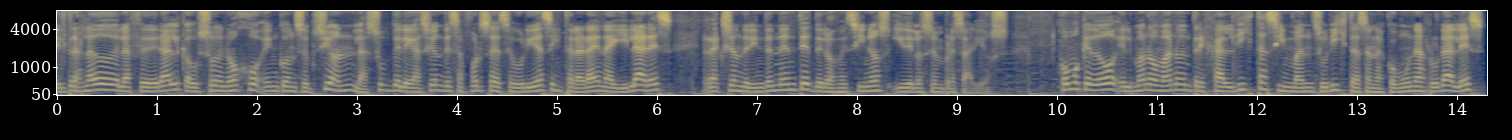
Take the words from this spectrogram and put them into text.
El traslado de la federal causó enojo en Concepción. La subdelegación de esa fuerza de seguridad se instalará en Aguilares, reacción del intendente, de los vecinos y de los empresarios. ¿Cómo quedó el mano a mano entre jaldistas y mansuristas en las comunas rurales?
